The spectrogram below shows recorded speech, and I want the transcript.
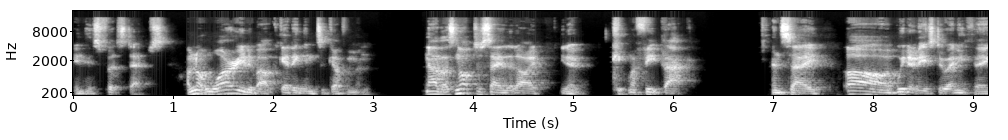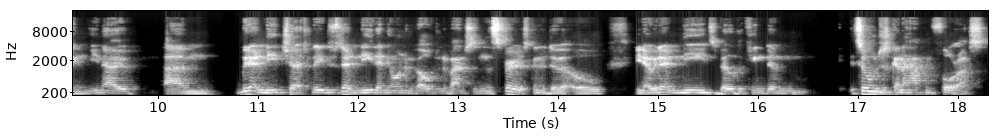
in his footsteps. I'm not worried about getting into government. Now, that's not to say that I, you know, kick my feet back and say, "Oh, we don't need to do anything." You know, um, we don't need church leaders. We don't need anyone involved in evangelism. The Spirit's going to do it all. You know, we don't need to build the kingdom. It's all just going to happen for us.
